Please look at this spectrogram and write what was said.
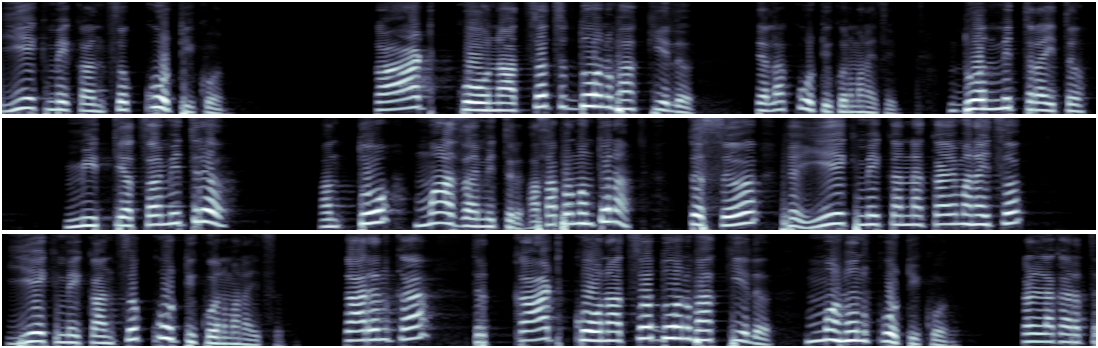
एकमेकांचं कोटी काट कोणाचंच दोन भाग केलं त्याला कोटी म्हणायचंय. म्हणायचं दोन मित्र आहेत. मी त्याचा मित्र आणि तो माझा मित्र. असं आपण म्हणतो ना. तसं ह्या एकमेकांना काय म्हणायचं? एकमेकांचं कोटी कोण म्हणायचं. कारण का? तर काट कोणाचं दोन भाग केलं म्हणून कोटी कोण कळला का अर्थ?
